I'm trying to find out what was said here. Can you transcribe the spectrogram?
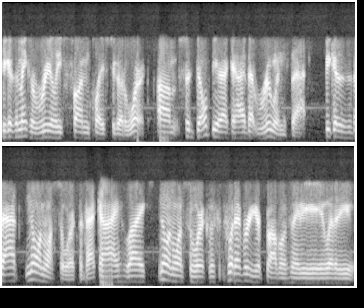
because it makes a really fun place to go to work. Um, so don't be that guy that ruins that because that no one wants to work with that guy. Like no one wants to work with whatever your problems may be, whether you,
